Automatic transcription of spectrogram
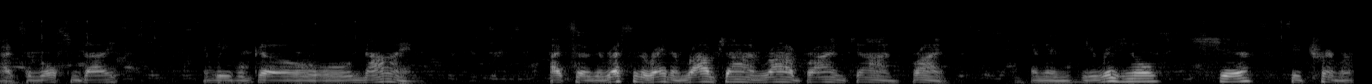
All right, so roll some dice, and we will go nine. All right, so the rest of the random: Rob, John, Rob, Brian, John, Brian, and then the originals shift to trimmer.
